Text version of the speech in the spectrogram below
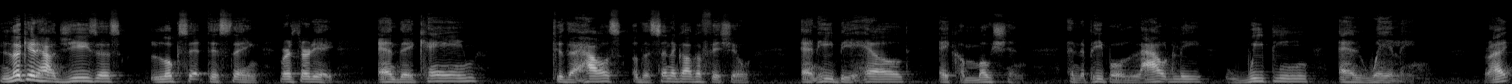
Look at how Jesus looks at this thing. Verse 38 And they came to the house of the synagogue official, and he beheld a commotion, and the people loudly weeping and wailing right?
